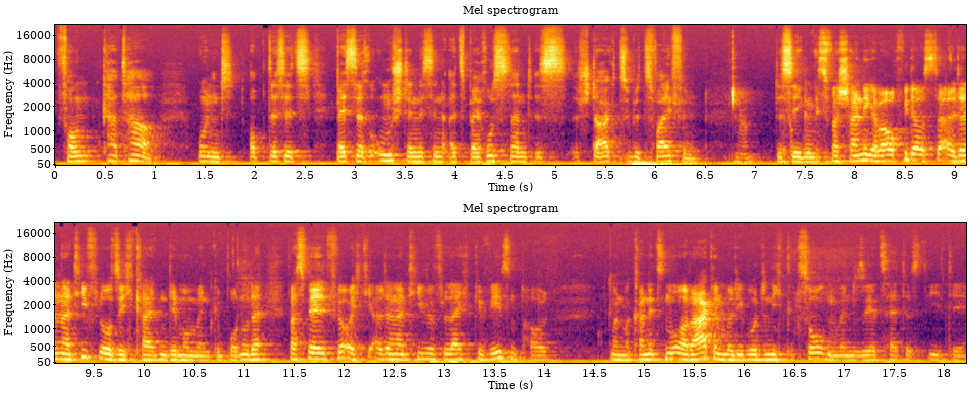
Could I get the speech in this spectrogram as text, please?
von Katar. Und ob das jetzt bessere Umstände sind als bei Russland, ist stark zu bezweifeln. Ja. Deswegen Ist wahrscheinlich aber auch wieder aus der Alternativlosigkeit in dem Moment geboren. Oder was wäre für euch die Alternative vielleicht gewesen, Paul? Ich meine, man kann jetzt nur orakeln, weil die wurde nicht gezogen, wenn du sie jetzt hättest, die Idee.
